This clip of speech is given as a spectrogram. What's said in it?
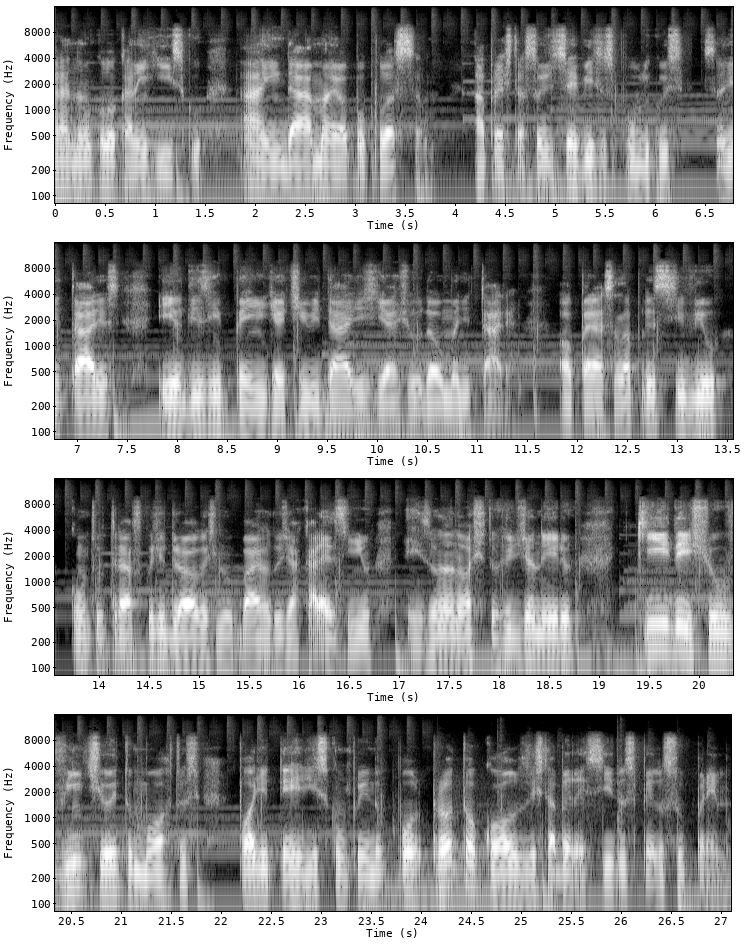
para não colocar em risco ainda a maior população, a prestação de serviços públicos sanitários e o desempenho de atividades de ajuda humanitária. A operação da Polícia Civil contra o tráfico de drogas no bairro do Jacarezinho, em zona norte do Rio de Janeiro, que deixou 28 mortos, pode ter descumprido protocolos estabelecidos pelo Supremo.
